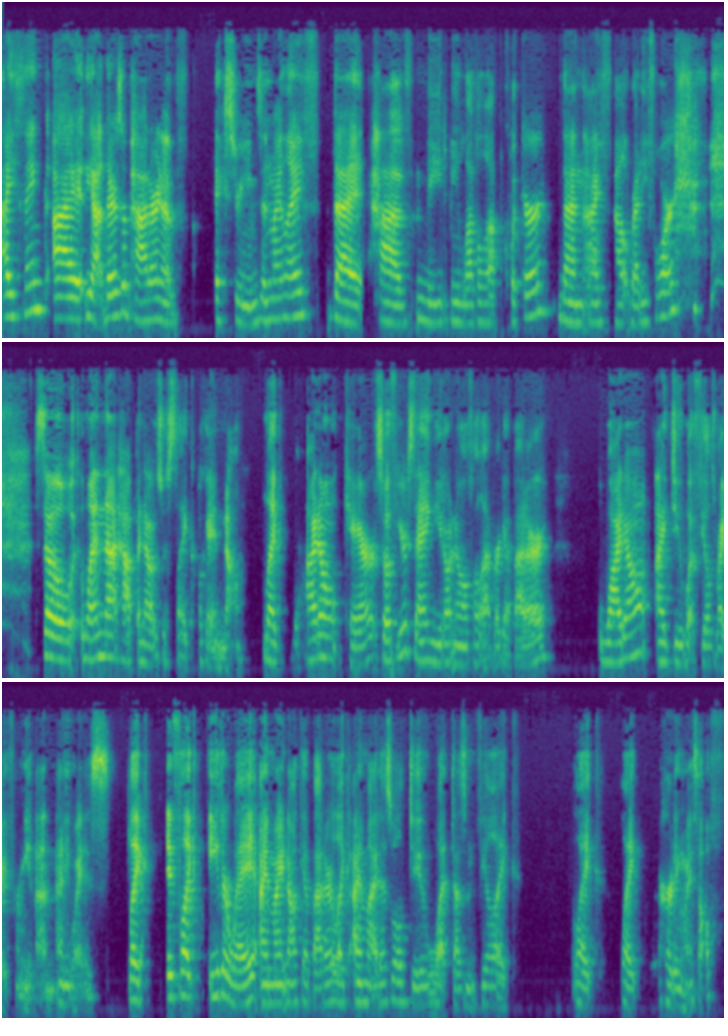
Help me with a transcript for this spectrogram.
I think I yeah, there's a pattern of extremes in my life that have made me level up quicker than I felt ready for. so when that happened, I was just like, okay, no, like I don't care. So if you're saying you don't know if I'll ever get better, why don't I do what feels right for me then, anyways? Like, if like either way I might not get better, like I might as well do what doesn't feel like like like hurting myself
